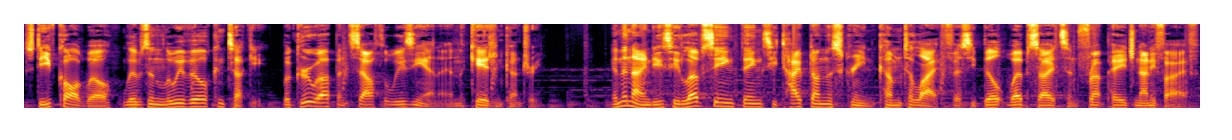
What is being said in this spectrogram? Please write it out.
Steve Caldwell lives in Louisville, Kentucky, but grew up in South Louisiana in the Cajun country. In the 90s, he loved seeing things he typed on the screen come to life as he built websites in Front Page 95.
